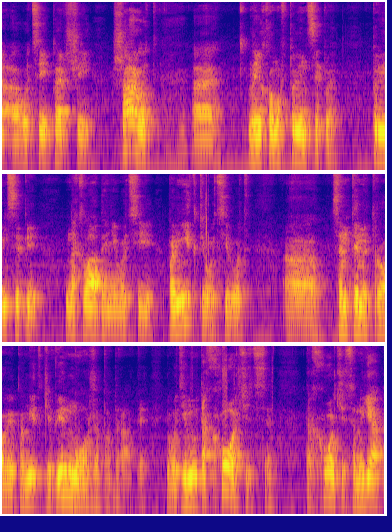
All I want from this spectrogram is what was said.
е, оцей перший шар, от, е, на якому в принципі, в принципі накладені оці помітки, оці от, е, сантиметрові помітки, він може подрати. І от йому так хочеться. Так хочеться. Ну я,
